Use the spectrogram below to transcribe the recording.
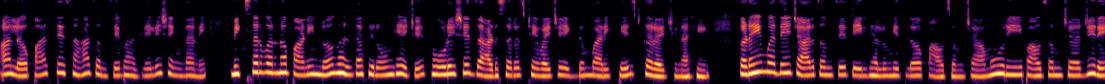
आलं पाच ते सहा चमचे भाजलेले शेंगदाणे. मिक्सरवरनं पाणी न घालता फिरवून घ्यायचे. थोडेसे जाडसरच ठेवायचे. एकदम बारीक पेस्ट करायची नाही. कढईमध्ये चार चमचे तेल घालून घेतलं. पाव चमचा मोहरी पाव चमचा जिरे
